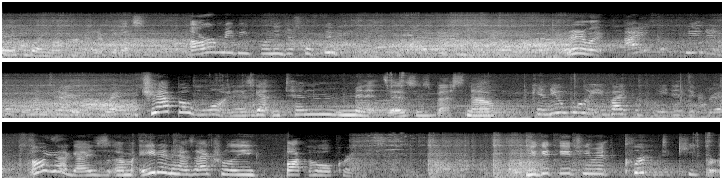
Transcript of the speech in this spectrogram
you can play more Kombat after this. Or maybe fun and just have two. Anyway, I completed the whole entire Chappa 1 has gotten 10 minutes as his best now. Can you believe I completed the crypt? Oh yeah, guys, um, Aiden has actually bought the whole crypt. You get the achievement Crypt Keeper.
